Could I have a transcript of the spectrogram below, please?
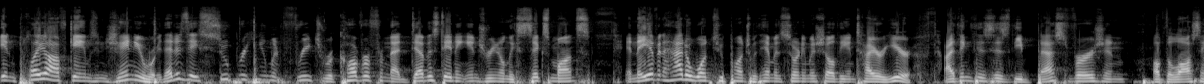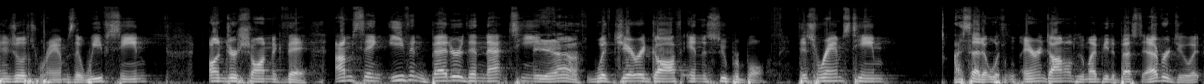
in playoff games in January. That is a superhuman freak to recover from that devastating injury in only six months. And they haven't had a one two punch with him and Sony Michel the entire year. I think this is the best version of the Los Angeles Rams that we've seen under Sean McVay. I'm saying even better than that team Yeah. with Jared Goff in the Super Bowl. This Rams team I said it with Aaron Donald, who might be the best to ever do it.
